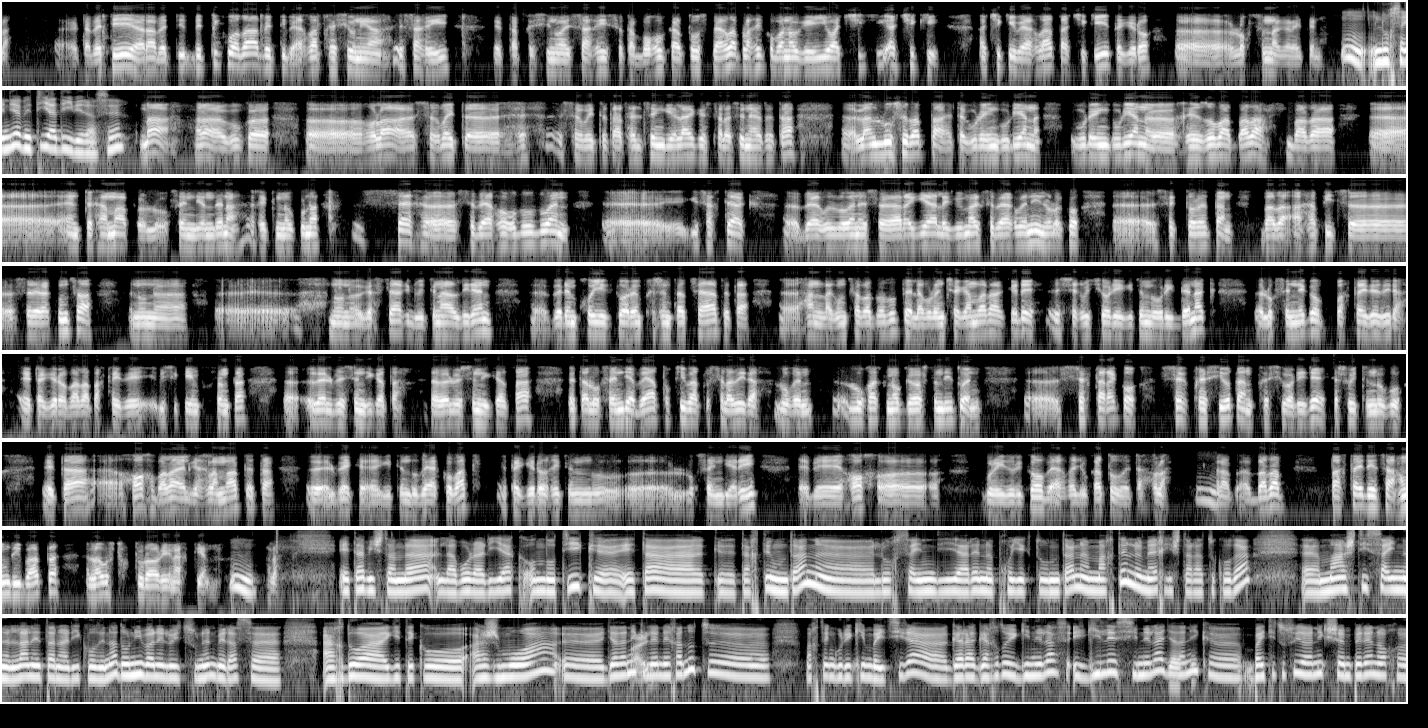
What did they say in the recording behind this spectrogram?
Eta beti, ara, beti, betikoa da, beti behar da presionia ezagri, eta presioa ezagiz, eta borrokatuz behar da, plagiko bano gehio atxiki, atxiki atxiki behar da, atxiki, eta gero uh, lortzen da garaipena. Mm, Lurza india beti adi beraz, eh? Ba, hala, guk, uh, hola, zerbait, uh, zerbait eta heltzen gela instalazioa eta uh, lan luze bat da, eta gure ingurian, gure ingurian uh, rezo bat bada, bada, uh, ente jamap lurza indian dena, errekin naukuna, zer, uh, zer behar hor duen, uh, gizarteak, Eh, behar duen ez aragia legumak ze behar benin olako uh, sektoretan. Bada ahapitz uh, federakuntza nun, uh, nun gazteak duiten aldiren uh, beren proiektuaren presentatzeat eta uh, han laguntza bat badute laborantza gambarak ere servizio hori egiten du horik denak uh, lukzeneko partaide dira. Eta gero bada partaide biziki importanta uh, ebelbe sindikata. Eta belbe sindikata, eta luzendia behar toki bat zela dira, lugen, lujak nok gehosten dituen, e, zertarako, zer presiotan presioari ere, esuiten dugu. Eta hor bada elgarlan bat, eta elbek egiten du beharko bat, eta gero egiten du uh, luzendiari, ebe hor gure iduriko behar da jokatu eta hola. Mm. Bada, partaidetza handi bat lau struktura horien artian. Hmm. Eta biztan da, laborariak ondotik eh, eta eh, tarte untan, uh, lur zaindiaren proiektu untan, Marten Lemer instalatuko da, maasti zain lanetan hariko dena, doni baneloitzunen, beraz, uh, ardoa egiteko asmoa, jadanik bai. lehen dut, uh, Marten gurekin baitzira, gara gardo eginela, egile zinela, jadanik, baitituzu jadanik, senperen hor,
